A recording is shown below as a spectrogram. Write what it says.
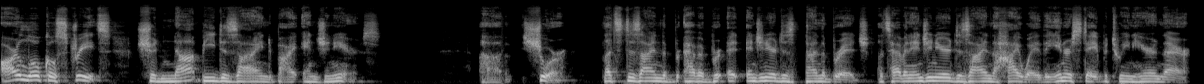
Our local streets should not be designed by engineers. Uh, sure, let's design the have an engineer design the bridge. Let's have an engineer design the highway the interstate between here and there.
